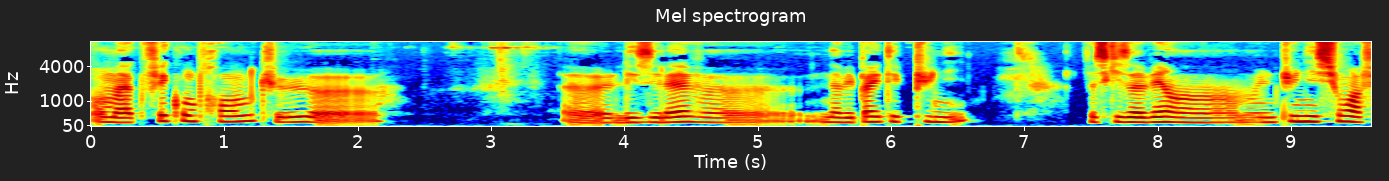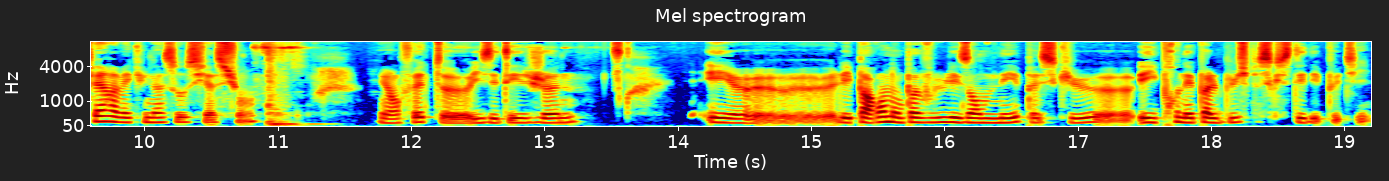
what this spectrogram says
On m'a fait comprendre que euh, les élèves euh, n'avaient pas été punis parce qu'ils avaient une punition à faire avec une association. Et en fait, euh, ils étaient jeunes. Et les parents n'ont pas voulu les emmener parce que. et ils prenaient pas le bus parce que c'était des petits.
